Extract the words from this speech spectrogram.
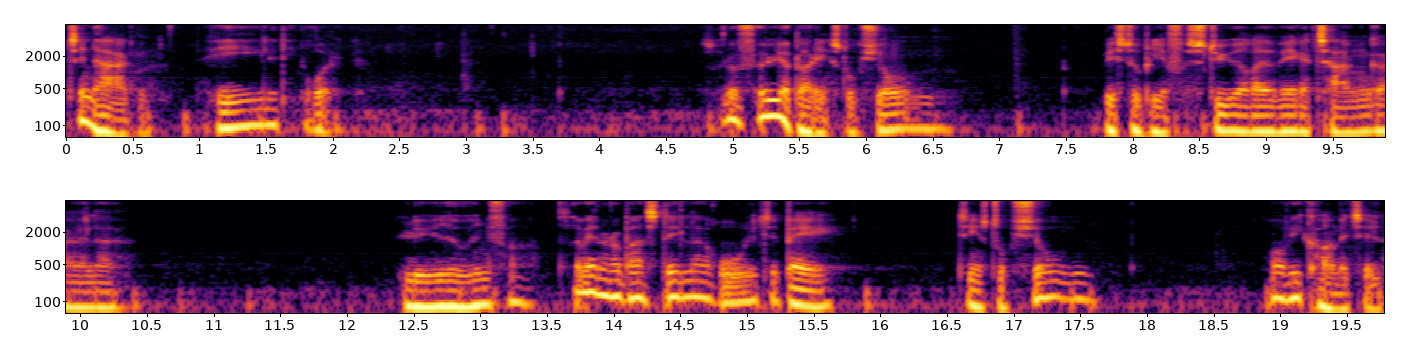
til nakken, hele din ryg og du følger blot instruktionen. Hvis du bliver forstyrret, revet væk af tanker eller lyde udenfor, så vender du bare stille og roligt tilbage til instruktionen, hvor vi er kommet til.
